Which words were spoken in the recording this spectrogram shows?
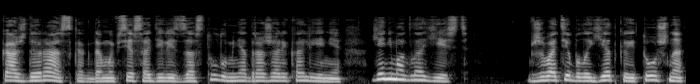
Каждый раз, когда мы все садились за стол, у меня дрожали колени. Я не могла есть. В животе было едко и тошно.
